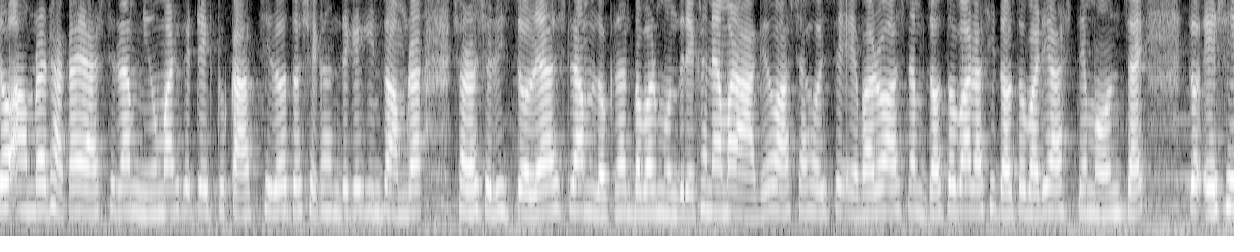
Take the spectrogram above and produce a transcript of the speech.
তো আমরা ঢাকায় আসছিলাম, নিউ মার্কেটে একটু কাজ ছিল, তো সেখান থেকে কিন্তু আমরা সরাসরি চলে আসলাম। লোকনাথ বাবার মন্দির এখানে আমার আগেও আসা হয়েছে, এবারও আসলাম। যতবার আসি ততবারই আসতে মন চায়। তো এসে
